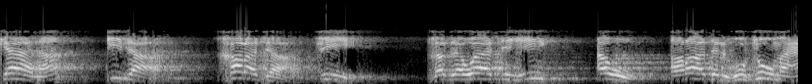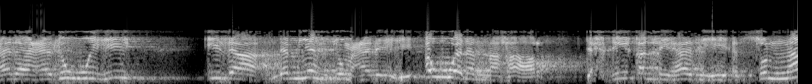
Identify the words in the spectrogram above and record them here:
كان إذا خرج في غزواته أو أراد الهجوم على عدوه إذا لم يهجم عليه أول النهار تحقيقا لهذه السنة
